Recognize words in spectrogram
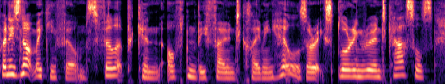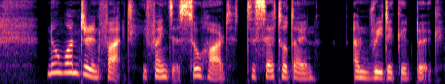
When he's not making films, Philip can often be found climbing hills or exploring ruined castles. No wonder, in fact, he finds it so hard to settle down and read a good book.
